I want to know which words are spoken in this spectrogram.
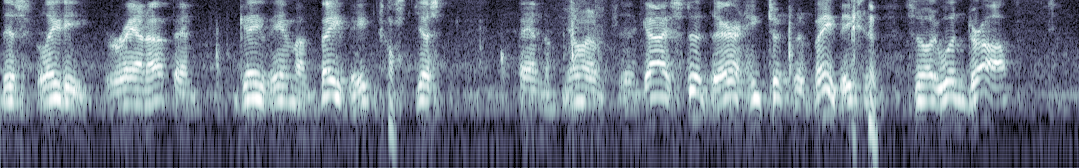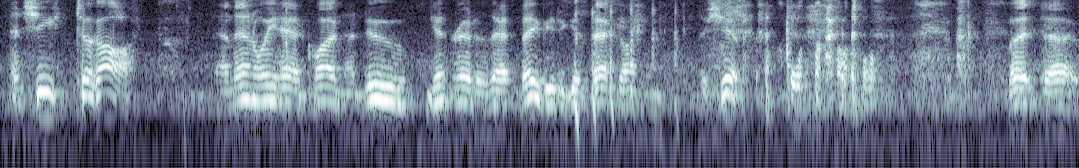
this lady ran up and gave him a baby, just and you know the guy stood there and he took the baby so it wouldn't drop, and she took off. And then we had quite an ado getting rid of that baby to get back on the ship. But uh,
